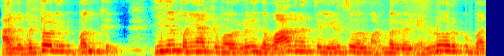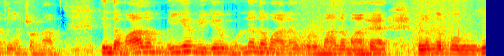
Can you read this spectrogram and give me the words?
அந்த பெட்ரோலியம் பங்கு இதில் பணியாற்றுபவர்கள் இந்த வாகனத்தில் எடுத்து வரும் அன்பர்கள் எல்லோருக்கும் பார்த்தீங்கன்னு சொன்னால் இந்த மாதம் மிக மிக உன்னதமான ஒரு மாதமாக விளங்கப் போகிறது.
